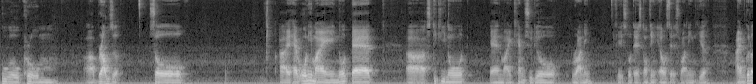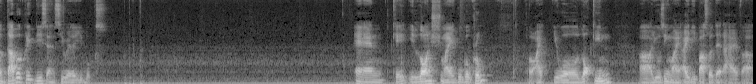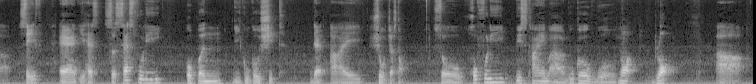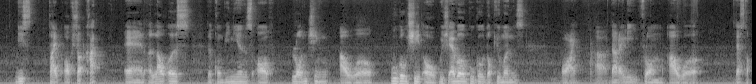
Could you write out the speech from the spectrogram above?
Google Chrome uh, browser. So I have only my notepad uh, sticky note and my Cam Studio running. Okay so there's nothing else that is running here. I'm gonna double click this and see whether it works and okay it launched my Google Chrome. Alright you will log in uh, using my ID password that I have uh, saved. And it has successfully opened the Google Sheet that I showed just now. So hopefully this time uh, Google will not block uh, this type of shortcut and allow us the convenience of launching our Google Sheet or whichever Google documents right, uh, directly from our desktop.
